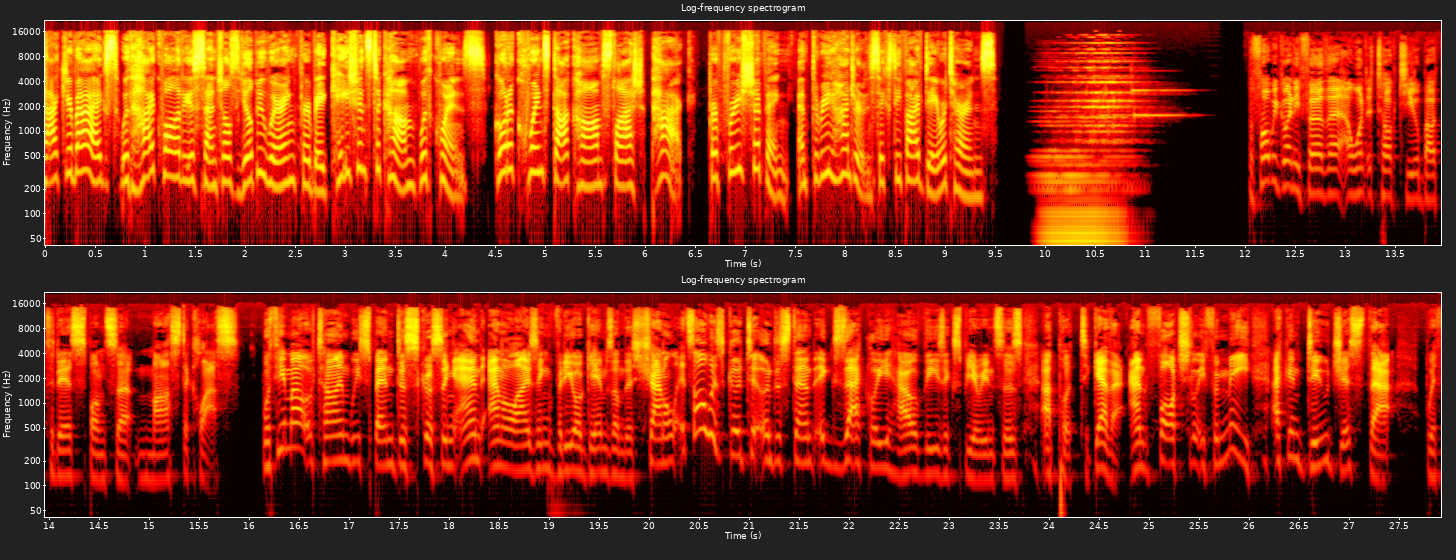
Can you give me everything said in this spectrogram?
Pack your bags with high-quality essentials you'll be wearing for vacations to come with Quince. Go to quince.com slash pack for free shipping and 365-day returns. Before we go any further, I want to talk to you about today's sponsor, Masterclass. With the amount of time we spend discussing and analyzing video games on this channel, it's always good to understand exactly how these experiences are put together. And fortunately for me, I can do just that with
